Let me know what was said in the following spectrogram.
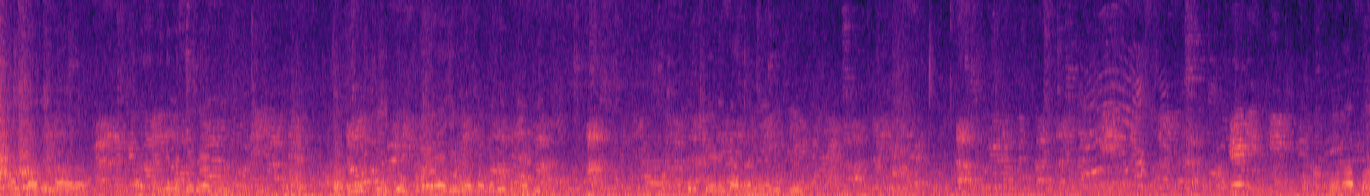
ਸਾਧਾ ਦੇ ਨਾਲ ਸੰਗ ਲੱਗੇ ਹੋਏ ਜੀ ਉੱਚੇ ਉੱਪਰ ਰਿਹਾ ਜਿਵੇਂ ਆਪਾਂ ਕਦੇ ਪੰਜਾਬੀ ਇੱਧਰ ਪੇੜ ਕਰ ਰਹੇ ਨੇ ਜੀ। ਹੁਣ ਆਪਾਂ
